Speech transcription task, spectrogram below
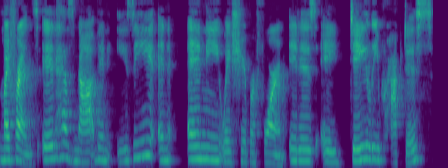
my friends, it has not been easy in any way, shape, or form. It is a daily practice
